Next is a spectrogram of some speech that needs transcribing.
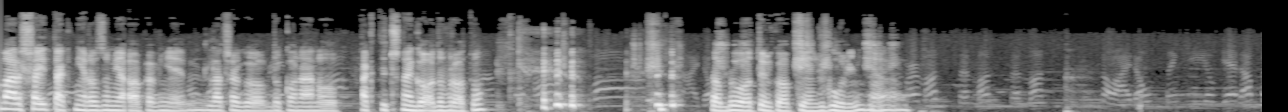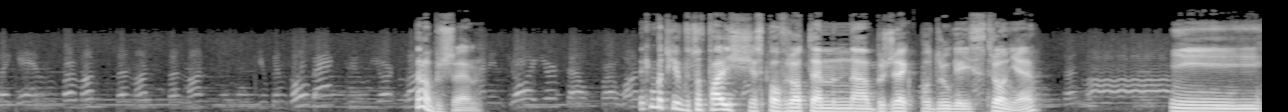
Marsza i tak nie rozumiała pewnie, dlaczego dokonano taktycznego odwrotu. To było tylko pięć guli. Nie? Dobrze. W takim razie wycofaliście się z powrotem na brzeg po drugiej stronie. I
